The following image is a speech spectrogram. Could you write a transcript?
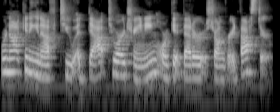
we're not getting enough to adapt to our training or get better, stronger, and faster.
